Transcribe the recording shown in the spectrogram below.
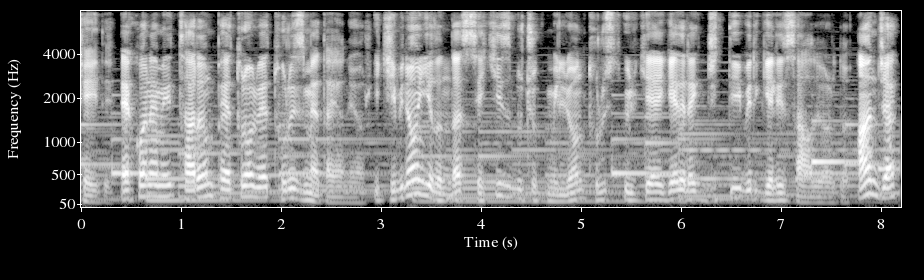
ülkeydi. Ekonomi, tarım, petrol ve turizme dayanıyor. 2010 yılında 8,5 milyon turist ülkeye gelerek ciddi bir gelir sağlıyordu. Ancak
